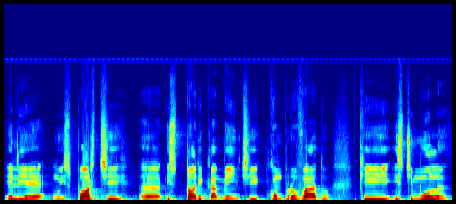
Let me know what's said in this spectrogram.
ele é um esporte uh, historicamente comprovado que estimula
